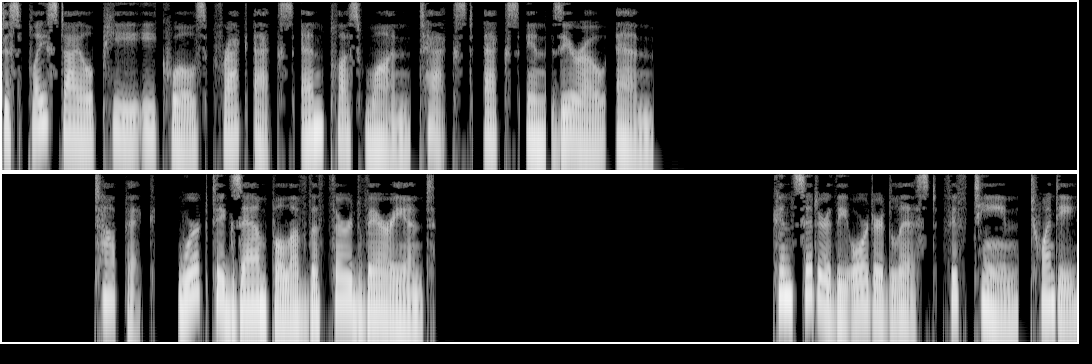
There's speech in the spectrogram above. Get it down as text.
Display style p equals frac x n plus 1 text x in 0 n. Topic Worked example of the third variant Consider the ordered list 15, 20,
